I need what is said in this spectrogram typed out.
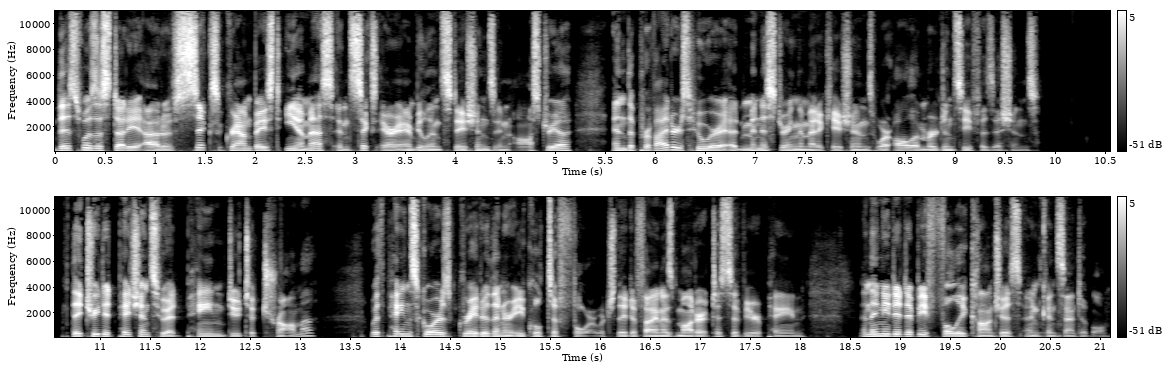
This was a study out of six ground based EMS and six air ambulance stations in Austria, and the providers who were administering the medications were all emergency physicians. They treated patients who had pain due to trauma with pain scores greater than or equal to four, which they define as moderate to severe pain, and they needed to be fully conscious and consentable.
